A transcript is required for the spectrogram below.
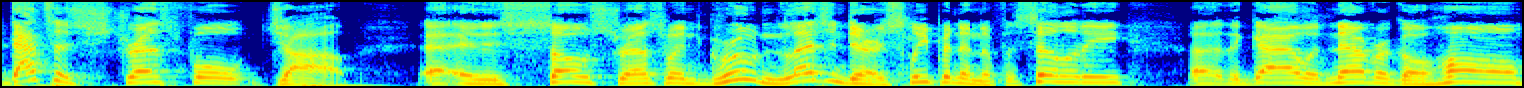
that's a stressful job. Uh, it is so stressful. And Gruden, legendary, sleeping in the facility. Uh, the guy would never go home.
